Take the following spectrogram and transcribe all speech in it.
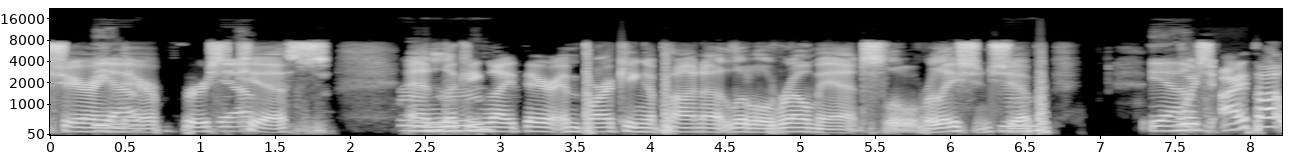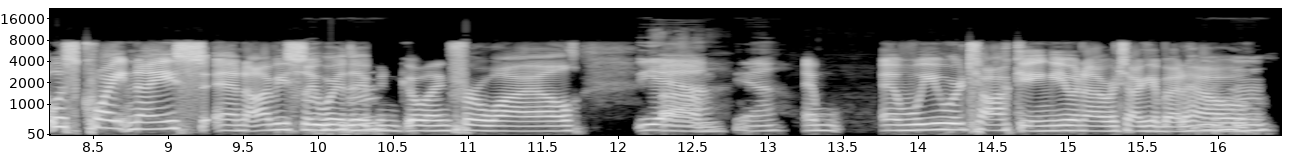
sharing Yep. their first Yep. kiss and Mhm. looking like they're embarking upon a little romance, little relationship, yeah which I thought was quite nice and obviously where they've Mhm. been going for a while. yeah um, yeah And and we were talking, you and I were talking about how Mhm.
